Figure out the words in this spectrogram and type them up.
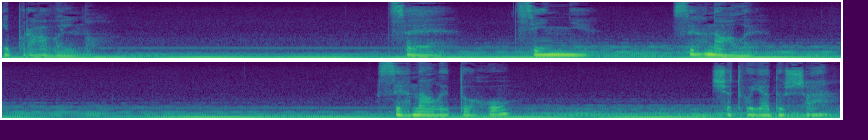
і правильно. Це цінні сигнали. Сигнали того, що твоя душа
